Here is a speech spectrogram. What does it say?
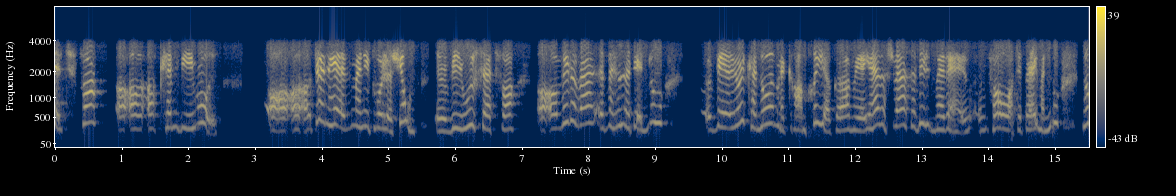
alt for og, og, og kæmpe imod. Og, og, og den her manipulation, øh, vi er udsat for. Og, og ved du hvad, hvad hedder det nu? vil jeg jo ikke have noget med Grand Prix at gøre med. Jeg havde svært så vildt med det øh, for år tilbage, men nu, nu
